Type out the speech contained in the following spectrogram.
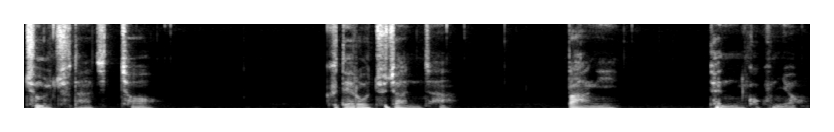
춤을 추다 지쳐 그대로 주저앉아 빵이 된 거군요.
